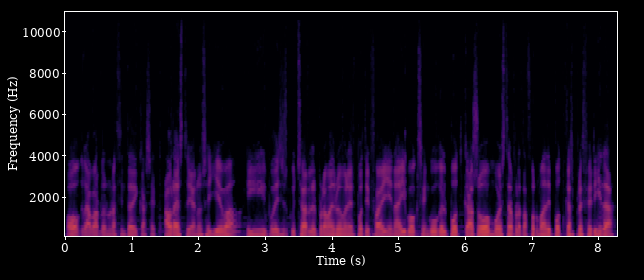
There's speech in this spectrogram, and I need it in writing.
O grabarlo en una cinta de cassette. Ahora esto ya no se lleva y podéis escuchar el programa de nuevo en Spotify, en iBox, en Google Podcast o en vuestra plataforma de podcast preferida.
